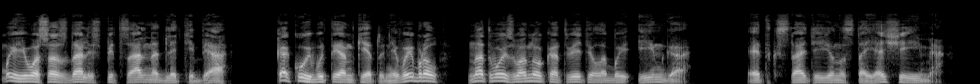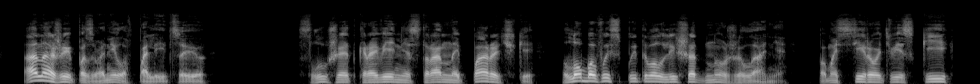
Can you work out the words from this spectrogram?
Мы его создали специально для тебя. Какую бы ты анкету ни выбрал, на твой звонок ответила бы Инга. Это, кстати, ее настоящее имя. Она же и позвонила в полицию. Слушая откровения странной парочки, Лобов испытывал лишь одно желание — помассировать виски,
